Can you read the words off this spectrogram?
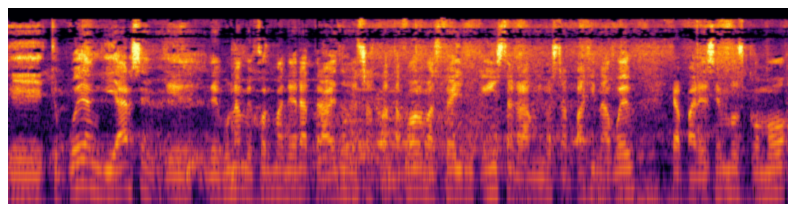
eh, que puedan guiarse eh, de una mejor manera a través de nuestras plataformas Facebook e Instagram y nuestra página web, que aparecemos como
